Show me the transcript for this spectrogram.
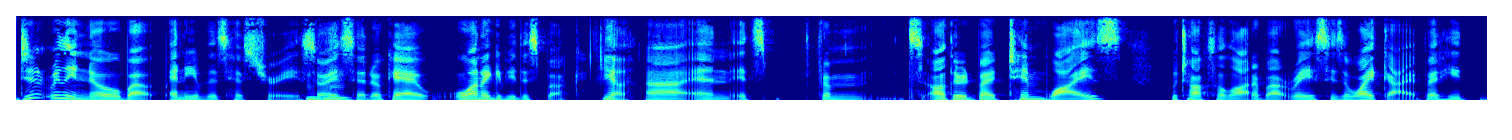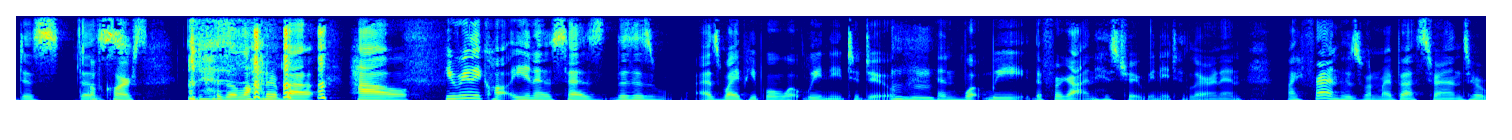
didn't really know about any of this history. So I Mhm. said, "Okay, I want to give you this book," Yeah, uh, and it's from it's authored by Tim Wise, who talks a lot about race. He's a white guy, but he just does of course. does a lot about how he really call you know says this is as white people what we need to do Mhm. and what we the forgotten history we need to learn and my friend who's one of my best friends her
